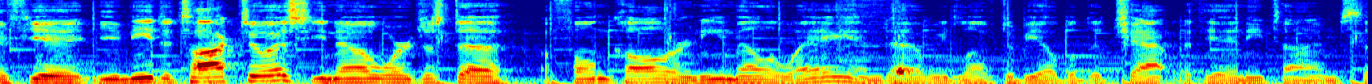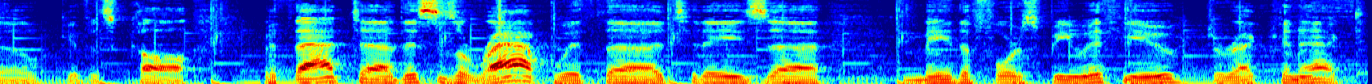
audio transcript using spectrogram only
if you, you need to talk to us, you know, we're just a, a phone call or an email away, and uh, we'd love to be able to chat with you anytime. So give us a call. With that, uh, this is a wrap with uh, today's uh, May the Force Be With You Direct Connect.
